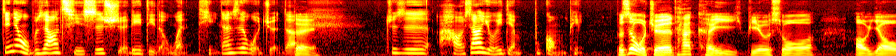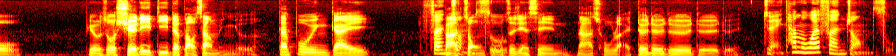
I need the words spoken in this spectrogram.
今天我不是要歧视学历低的问题，但是我觉得对，就是好像有一点不公平。不是，我觉得他可以，比如说，哦，有，比如说学历低的保障名额，但不应该分把种种族这件事情拿出来。对对对对对对对，对他们会分种族，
